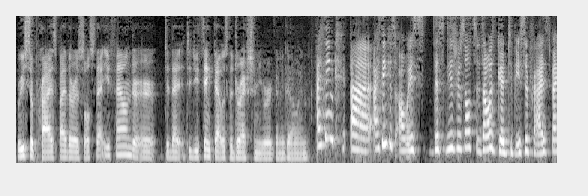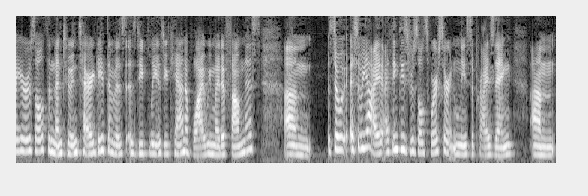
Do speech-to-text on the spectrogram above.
were you surprised by the results that you found, or, did that did you think that was the direction you were going to go in? I think uh, I think it's always this, these results. It's always good to be surprised by your results and then to interrogate them as, as deeply as you can of why we might have found this. Um, so so yeah, I, I, think these results were certainly surprising. Um,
